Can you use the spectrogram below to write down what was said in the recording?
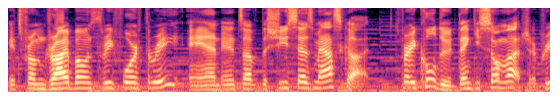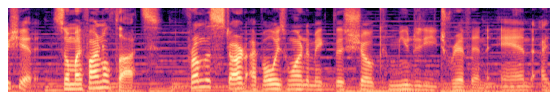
It's from Drybones343, and it's of the Shesez mascot. It's very cool, dude. Thank you so much. I appreciate it. So my final thoughts. From the start, I've always wanted to make this show community driven, and I,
